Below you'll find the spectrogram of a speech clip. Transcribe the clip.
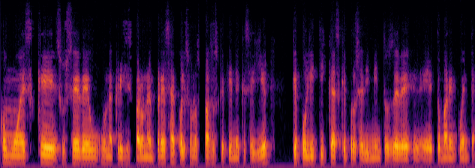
¿Cómo es que sucede una crisis para una empresa? ¿Cuáles son los pasos que tiene que seguir? ¿Qué políticas, qué procedimientos debe eh, tomar en cuenta?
